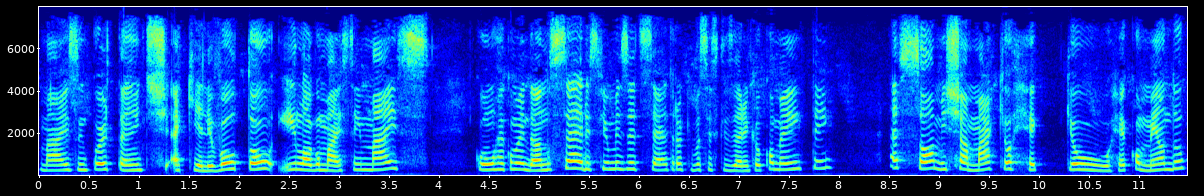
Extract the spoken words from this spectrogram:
mas o importante é que ele voltou e logo mais tem mais com recomendando séries, filmes, etc. O que vocês quiserem que eu comentem. É só me chamar que eu, re que eu recomendo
